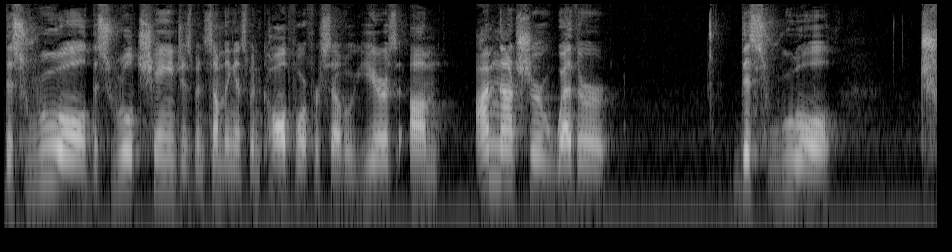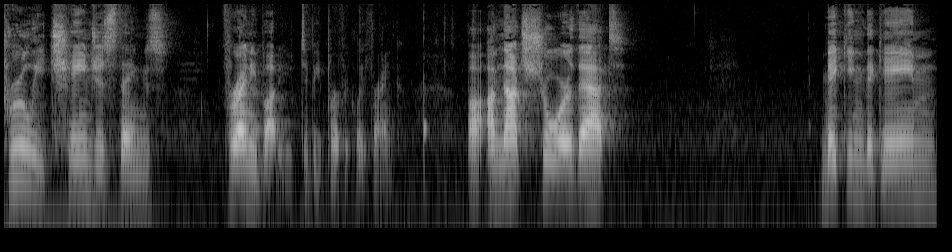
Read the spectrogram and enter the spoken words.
this rule, this rule change has been something that's been called for for several years. Um, I'm not sure whether this rule truly changes things for anybody, to be perfectly frank. Uh, I'm not sure that making the game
